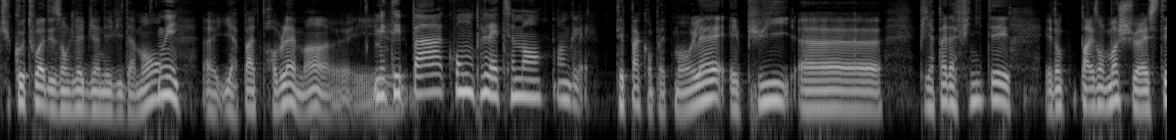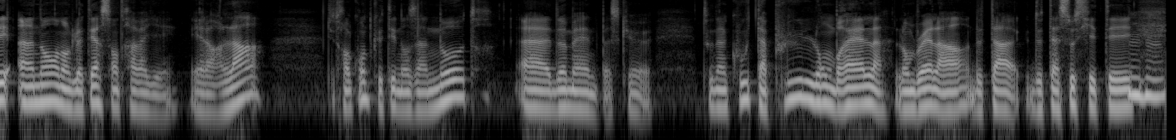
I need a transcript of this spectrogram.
tu côtoies des Anglais bien évidemment, il oui. n'y a pas de problème. Hein, Mais tu pas complètement anglais t'es pas complètement anglais et puis euh, puis il y a pas d'affinité et donc par exemple moi je suis resté un an en Angleterre sans travailler et alors là tu te rends compte que tu es dans un autre euh, domaine parce que tout d'un coup, tu n'as plus l'ombrelle, l'ombrella de ta, de ta société mhm.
